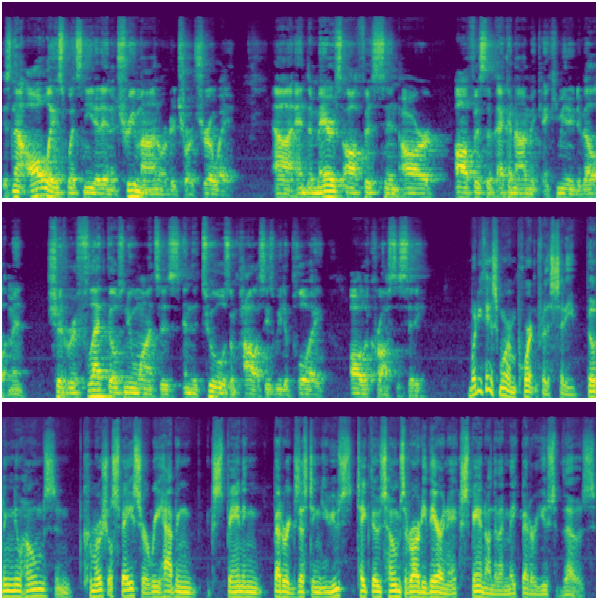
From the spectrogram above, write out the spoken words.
is not always what's needed in a Tremont or Detroit Shoreway. Uh, and the mayor's office and our Office of Economic and Community Development should reflect those nuances in the tools and policies we deploy all across the city. What do you think is more important for the city? Building new homes and commercial space or rehabbing, expanding better existing use? Take those homes that are already there and expand on them and make better use of those?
